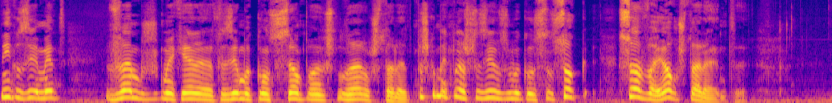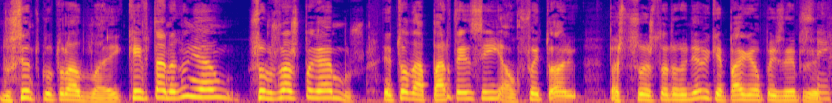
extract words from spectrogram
Inclusive, vamos, como é que era, fazer uma concessão para explorar o restaurante. Mas como é que nós fazemos uma concessão? Só, só vem ao restaurante do Centro Cultural de Lei quem está na reunião. Somos nós que pagamos. Em toda a parte é assim. Há um refeitório para as pessoas que estão na reunião e quem paga é o país da empresa.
